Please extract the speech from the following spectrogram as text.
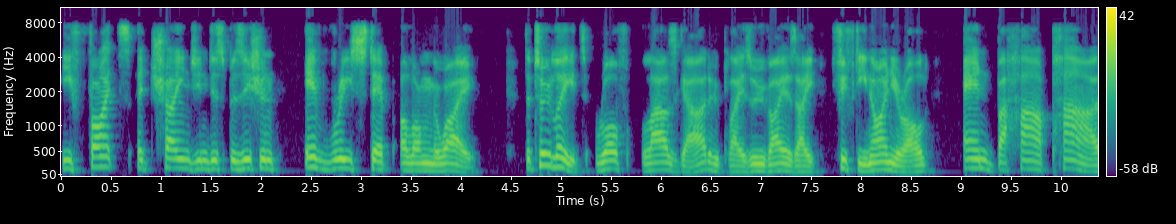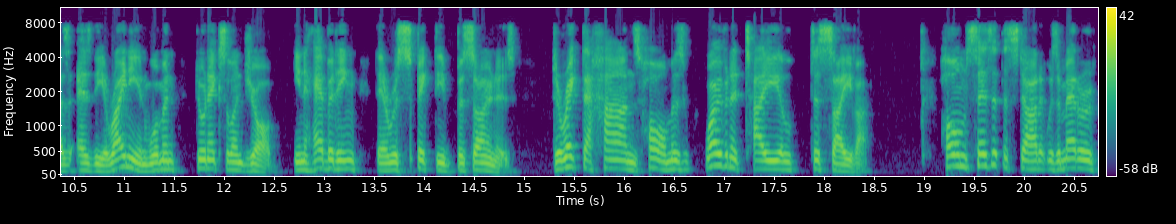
he fights a change in disposition every step along the way. The two leads, Rolf Lassgård, who plays Ove as a 59 year old, and Bahar Pars as the Iranian woman, do an excellent job inhabiting their respective personas. Director Hans Holm has woven a tale to savour. Holmes says at the start it was a matter of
